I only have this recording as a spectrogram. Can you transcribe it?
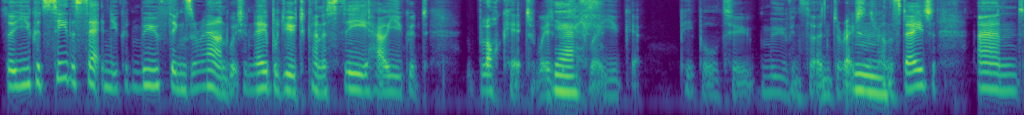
So you could see the set and you could move things around, which enabled you to kind of see how you could block it, which yes. is where you get people to move in certain directions mm. around the stage. And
